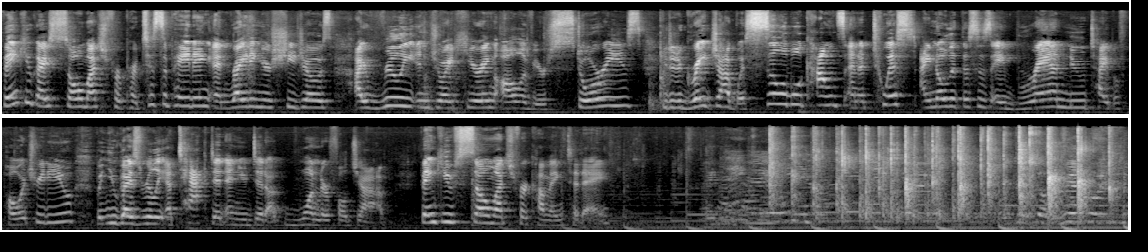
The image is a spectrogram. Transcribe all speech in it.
Thank you guys so much for participating and writing your Sijos. I really enjoyed hearing all of your stories. You did a great job with syllable counts and a twist. I know that this is a brand new type of poetry to you, but you guys really attacked it and you did a wonderful job. Thank you so much for coming today. Thank you. Thank you.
